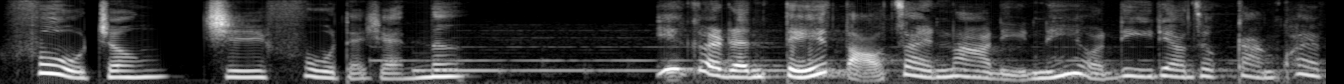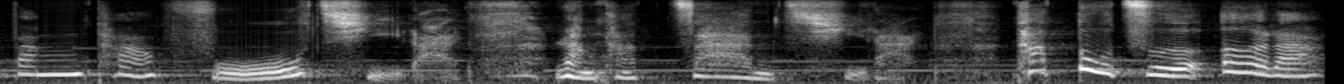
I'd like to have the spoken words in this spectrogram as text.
富中之富的人呢？一个人跌倒在那里，你有力量就赶快帮他扶起来，让他站起来。他肚子饿了，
